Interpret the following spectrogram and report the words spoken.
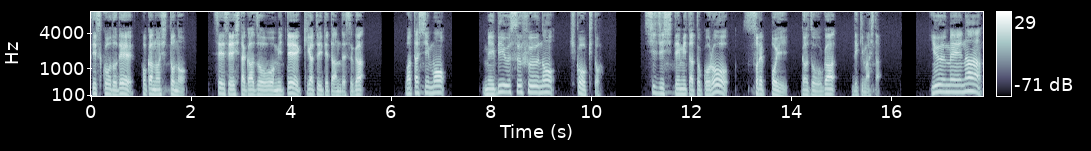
Discord で他の人の生成した画像を見て気がついてたんですが、私もメビウス風の飛行機と指示してみたところ、それっぽい画像ができました。有名な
